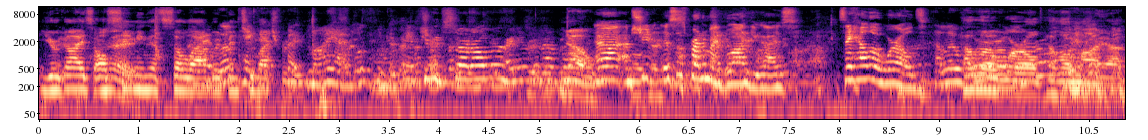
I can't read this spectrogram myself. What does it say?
Your guys all singing it so loud would have been too much for me. Maya, we'll Can we start over? No. Uh, I'm shooting. This is part of my vlog, you guys. Say hello, world. Hello, Hello world. Hello Maya.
